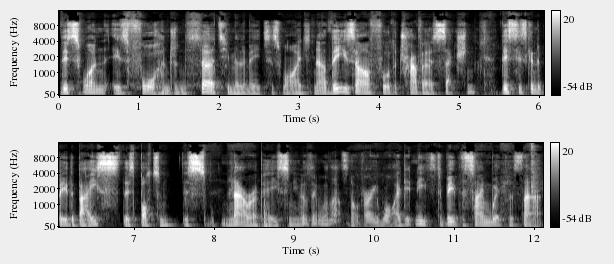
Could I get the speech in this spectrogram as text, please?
This one is 430 millimeters wide. Now these are for the traverse section. This is going to be the base, this bottom, this narrow piece. And you might think, well, that's not very wide. It needs to be the same width as that.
